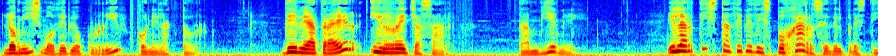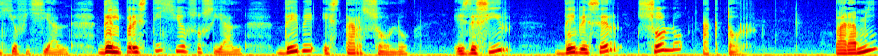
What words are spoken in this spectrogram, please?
Lo mismo debe ocurrir con el actor. Debe atraer y rechazar. También él. El artista debe despojarse del prestigio oficial, del prestigio social, debe estar solo, es decir, debe ser solo actor. Para mí,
